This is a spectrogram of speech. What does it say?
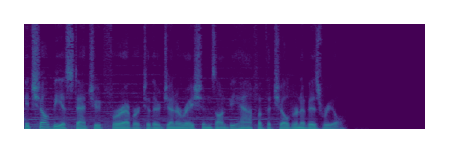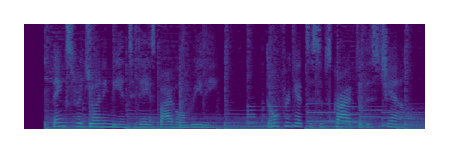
It shall be a statute forever to their generations on behalf of the children of Israel. Thanks for joining me in today's Bible reading. Don't forget to subscribe to this channel,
